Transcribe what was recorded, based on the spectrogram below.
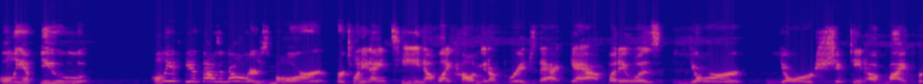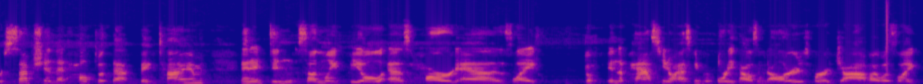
only a few only a few thousand dollars more for 2019 of like how I'm going to bridge that gap. But it was your your shifting of my perception that helped with that big time and it didn't suddenly feel as hard as like in the past, you know, asking for $40,000 for a job. I was like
